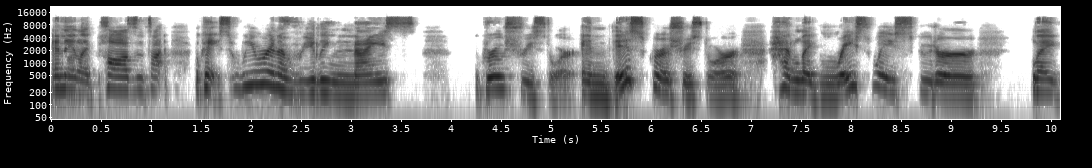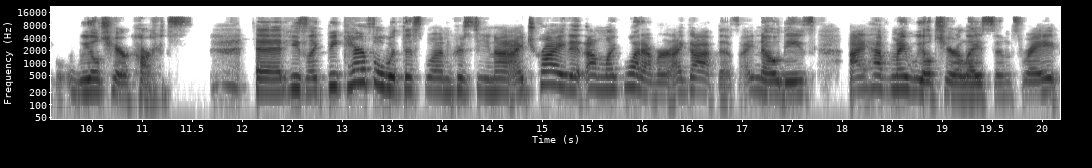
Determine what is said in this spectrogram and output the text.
and they like pause and inside. Okay so we were in a really nice grocery store and this grocery store had like raceway scooter like wheelchair carts and he's like, be careful with this one, Christina. I tried it. I'm like, whatever. I got this. I know these. I have my wheelchair license, right?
